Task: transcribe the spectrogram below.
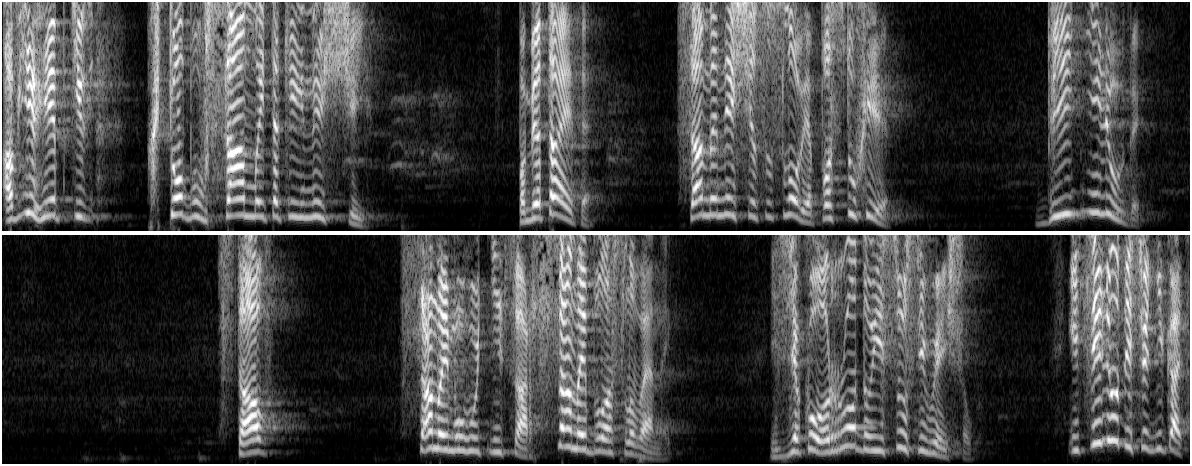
А в Єгипті хто був самий такий нижчий? Пам'ятаєте? Саме нижче сослов'я пастухи. Бідні люди. Став самий могутній цар, самий благословений, з якого роду Ісус і вийшов. І ці люди сьогодні кажуть,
